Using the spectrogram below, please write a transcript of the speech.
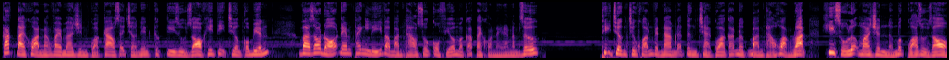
các tài khoản đang vay margin quá cao sẽ trở nên cực kỳ rủi ro khi thị trường có biến, và do đó đem thanh lý và bán tháo số cổ phiếu mà các tài khoản này đang nắm giữ. Thị trường chứng khoán Việt Nam đã từng trải qua các đợt bán tháo hoảng loạn khi số lượng margin ở mức quá rủi ro.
